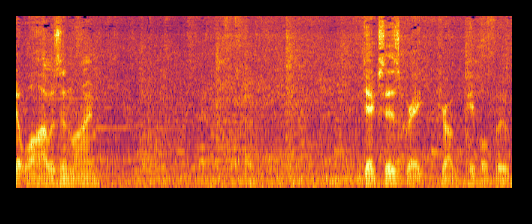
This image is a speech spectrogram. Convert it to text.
It while I was in line. Dick's is great drunk people food.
